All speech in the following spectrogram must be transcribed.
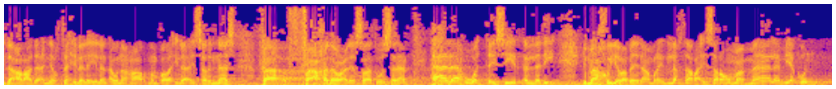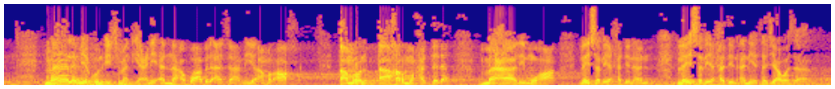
إذا أراد أن يرتحل ليلا أو نهار نظر إلى أيسر الناس فأخذه عليه الصلاة والسلام. هذا هو التيسير الذي ما خير بين أمرين. الا اختار أيسرهما. ما لم يكن ما لم يكن اثما. يعني أن أبواب الآثام هي أمر آخر. أمر آخر محددة معالمها. ليس لأحد أن ليس لأحد أن يتجاوزها.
